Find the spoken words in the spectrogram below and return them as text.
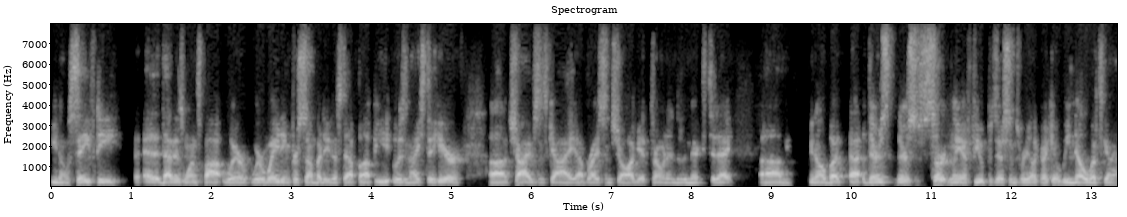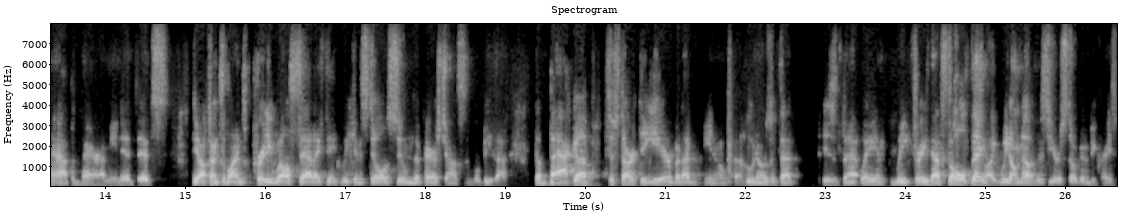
you know, safety uh, that is one spot where we're waiting for somebody to step up. He, it was nice to hear uh, Chives' guy uh, Bryson Shaw get thrown into the mix today. Um, you know, but uh, there's there's certainly a few positions where you're like, okay, we know what's going to happen there. I mean, it, it's the offensive line's pretty well set. I think we can still assume that Paris Johnson will be the the backup to start the year, but I'm you know who knows if that is that way in week three. That's the whole thing. Like we don't know. This year is still going to be crazy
